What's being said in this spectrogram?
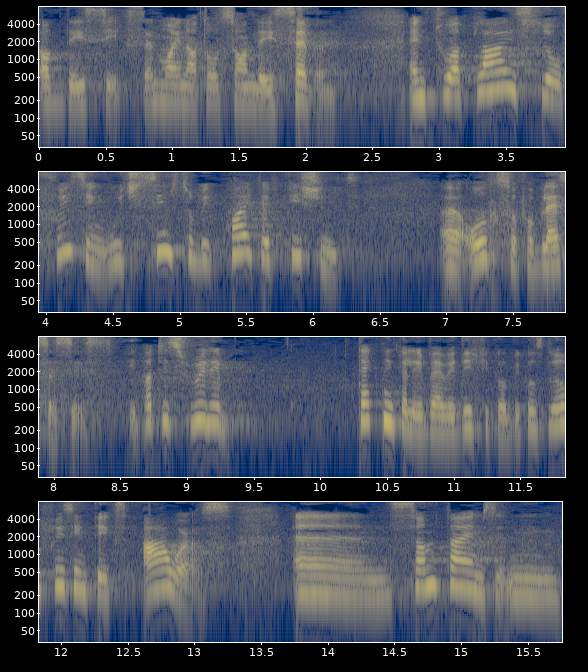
of day six, and why not also on day seven. And to apply slow freezing, which seems to be quite efficient uh, also for blastocysts, but it's really technically very difficult because slow freezing takes hours. And sometimes in,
